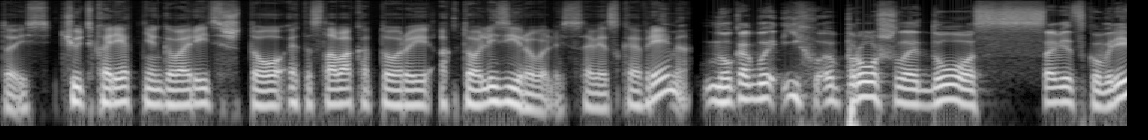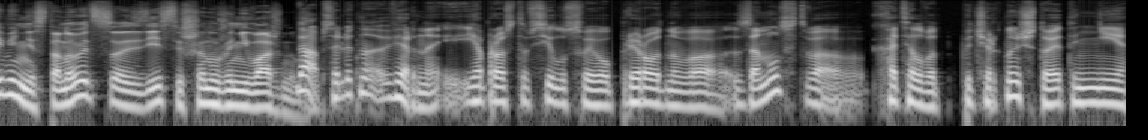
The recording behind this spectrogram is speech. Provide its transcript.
То есть чуть корректнее говоря, говорить, что это слова, которые актуализировались в советское время. Но как бы их э, прошлое до советского времени становится здесь совершенно уже неважным. Да, абсолютно верно. Я просто в силу своего природного занудства хотел вот подчеркнуть, что это не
